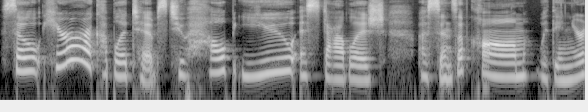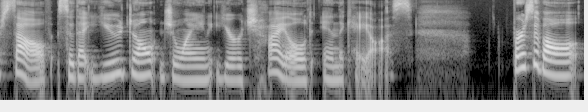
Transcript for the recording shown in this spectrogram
So, here are a couple of tips to help you establish a sense of calm within yourself so that you don't join your child in the chaos. First of all,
